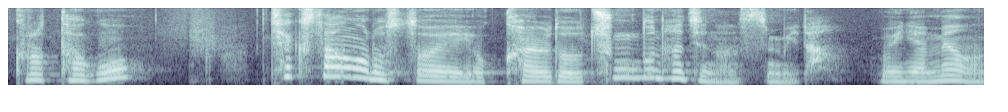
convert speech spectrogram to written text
그렇다고 책상으로서의 역할도 충분하진 않습니다. 왜냐면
